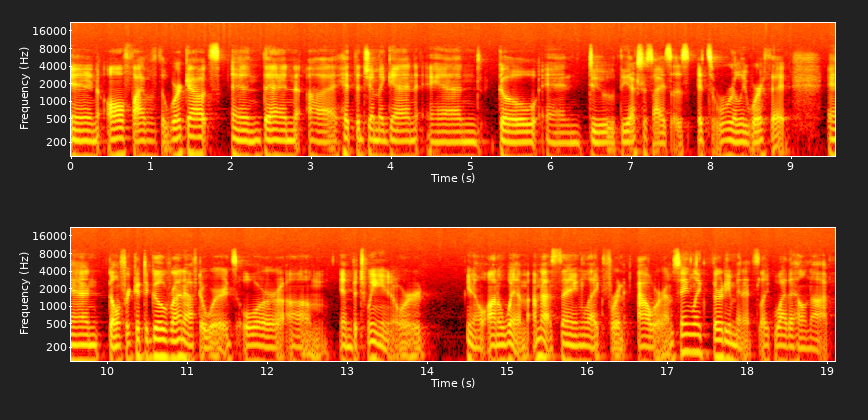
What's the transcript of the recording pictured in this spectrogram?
in all five of the workouts, and then uh, hit the gym again and go and do the exercises. It's really worth it. And don't forget to go run afterwards or um, in between or you know, on a whim. I'm not saying like for an hour. I'm saying like 30 minutes. Like why the hell not?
